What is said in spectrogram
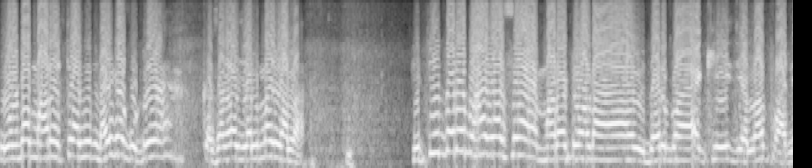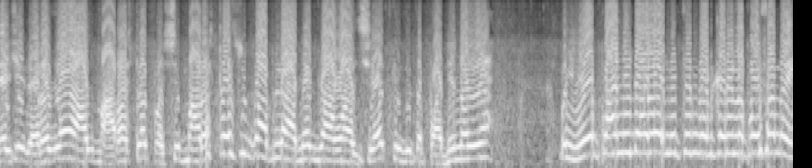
कोरडा महाराष्ट्र अजून नाही का कुठं? का सगळा जन्मय झाला? कितीतरी भाग असा आहे मराठवाडा विदर्भ आहे की ज्याला पाण्याची गरज आहे. आज महाराष्ट्रात पश्चिम महाराष्ट्रात सुद्धा आपल्या अनेक गावं अशी आहेत की जिथं पाणी नाही आहे. पण हे पाणी द्यायला नितीन गडकरीला पैसा नाही.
